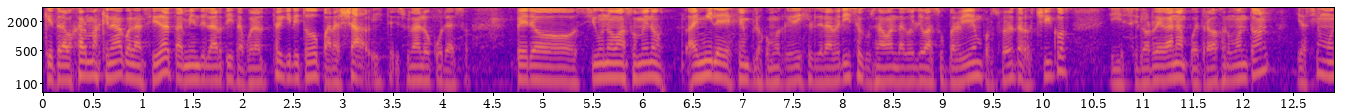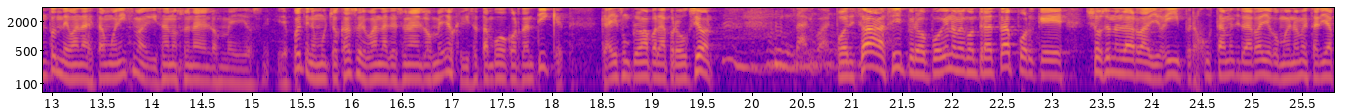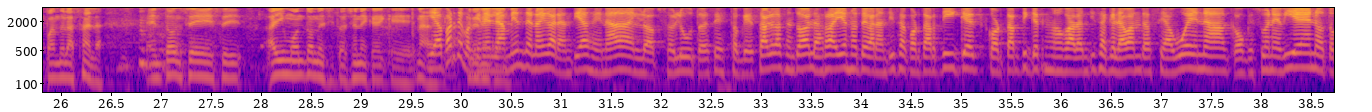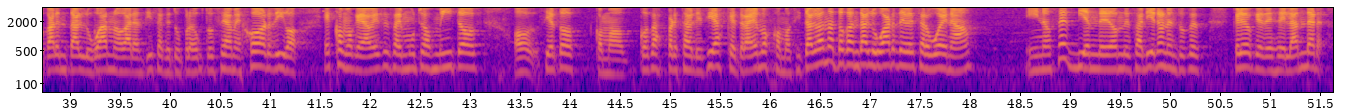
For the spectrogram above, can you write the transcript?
que trabajar más que nada con la ansiedad también del artista, porque el artista quiere todo para allá, ¿viste? Es una locura eso. Pero si uno más o menos, hay miles de ejemplos, como el que dije, el de la Berizo, que es una banda que hoy le va súper bien, por suerte, a los chicos, y si lo reganan, pues trabajan un montón. Y así un montón de bandas que están buenísimas que quizás no suenan en los medios. Y después tenés muchos casos de bandas que suenan en los medios que quizás tampoco cortan ticket, que ahí es un problema para la producción. Tal cual. Pues dices, ah, sí, pero ¿por qué no me contratás? Porque yo sueno en la radio. Y, pero justamente la radio como que no me estaría pagando la sala. Entonces, eh, hay un montón de situaciones que hay que... nada, Y aparte porque en el ambiente no hay garantías de nada en lo absoluto. Es esto, que salgas en todas las radios no te garantiza cortar tickets, cortar tickets no garantiza que la banda sea buena o que suene bien, o tocar en tal lugar no garantiza que tu producto sea mejor. Digo, es como que a veces hay muchos mitos o ciertos como cosas preestablecidas que traemos como si tal banda toca en tal lugar debe ser buena. Y no sé bien de dónde salieron, entonces creo que desde el under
